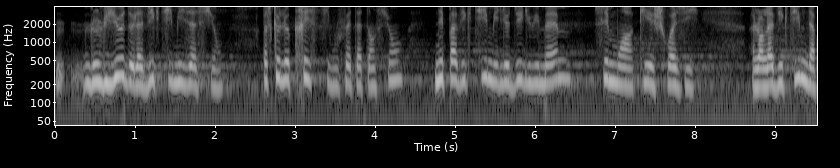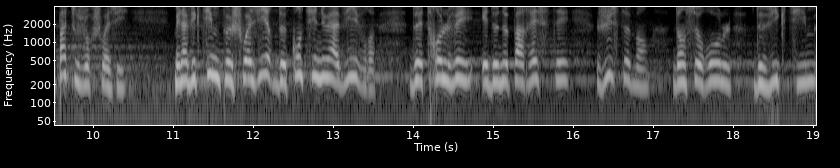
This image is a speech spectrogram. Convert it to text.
le lieu de la victimisation. Parce que le Christ, si vous faites attention, n'est pas victime, il le dit lui-même, c'est moi qui ai choisi. Alors la victime n'a pas toujours choisi, mais la victime peut choisir de continuer à vivre, d'être relevée et de ne pas rester justement dans ce rôle de victime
